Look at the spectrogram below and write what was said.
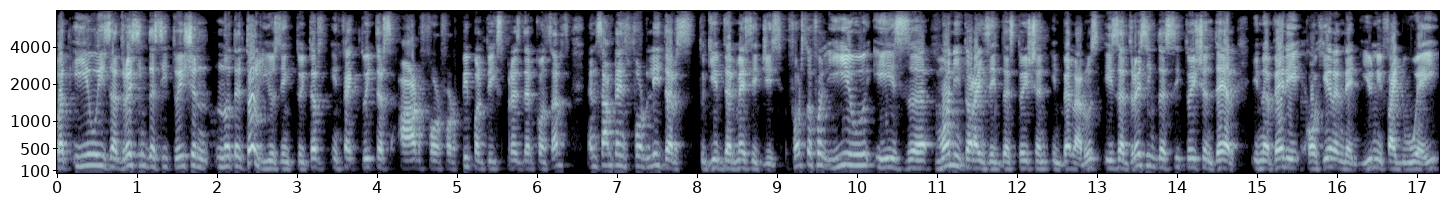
but eu is addressing the situation not at all using twitter in fact twitters are for, for people to express their concerns and sometimes for leaders to give their messages. First of all eu is uh, monitoring the situation in belarus is addressing the situation there in a very coherent and unified way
